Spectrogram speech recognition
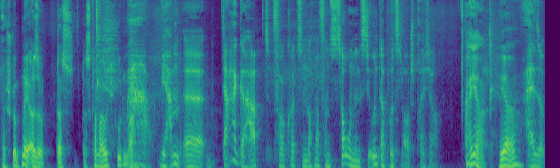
Das stimmt. Nee, also das, das kann man wirklich gut machen. Ah, wir haben äh, da gehabt, vor kurzem nochmal von Sonens, die Unterputzlautsprecher. Ah ja, ja. Also,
